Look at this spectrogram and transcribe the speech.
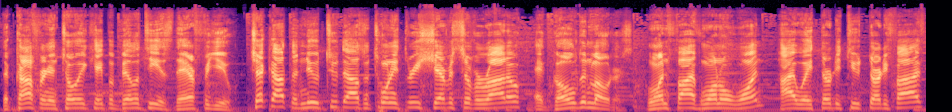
the comfort and towing capability is there for you. Check out the new 2023 Chevy Silverado at Golden Motors, 15101 Highway 3235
